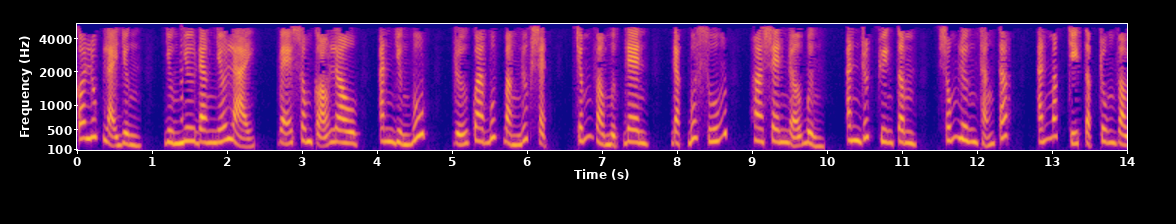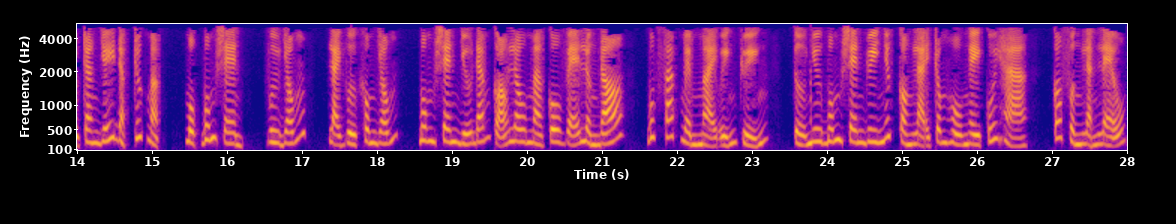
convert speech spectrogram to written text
có lúc lại dừng, dường như đang nhớ lại, vẽ xong cỏ lâu, anh dừng bút, rửa qua bút bằng nước sạch, chấm vào mực đen, đặt bút xuống, hoa sen nở bừng, anh rất chuyên tâm, sống lưng thẳng tắp, ánh mắt chỉ tập trung vào trang giấy đặt trước mặt, một bông sen, vừa giống, lại vừa không giống, bông sen giữa đám cỏ lâu mà cô vẽ lần đó, bút pháp mềm mại uyển chuyển, tự như bông sen duy nhất còn lại trong hồ ngày cuối hạ, có phần lạnh lẽo,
